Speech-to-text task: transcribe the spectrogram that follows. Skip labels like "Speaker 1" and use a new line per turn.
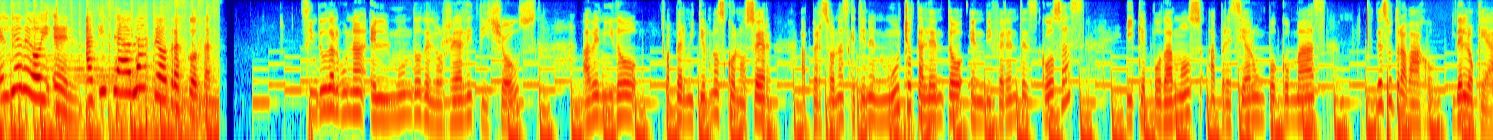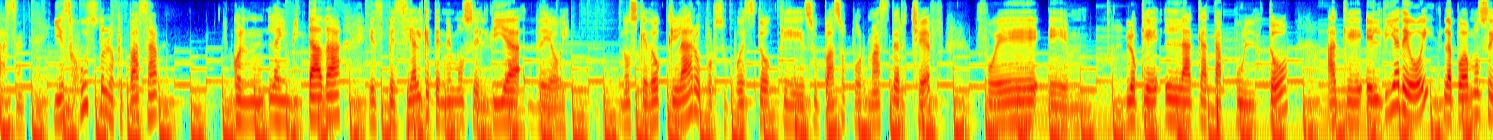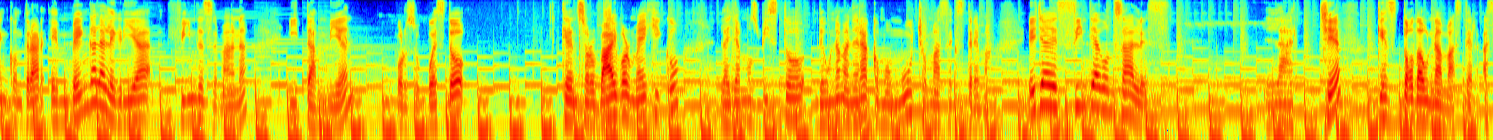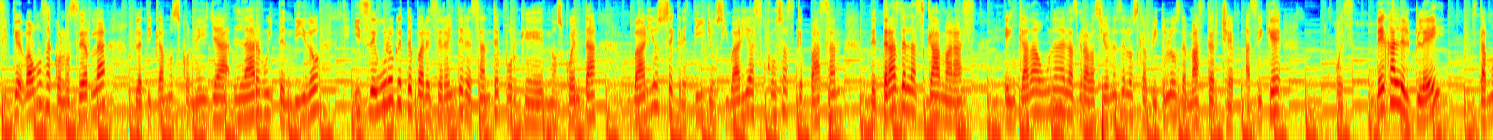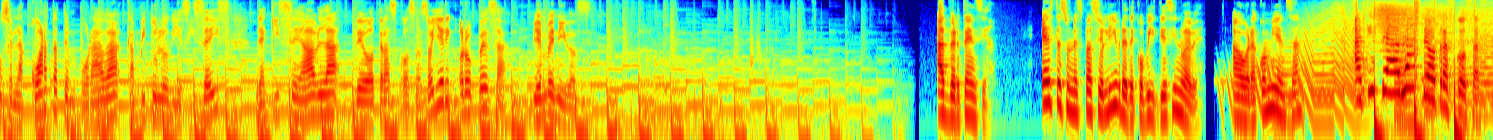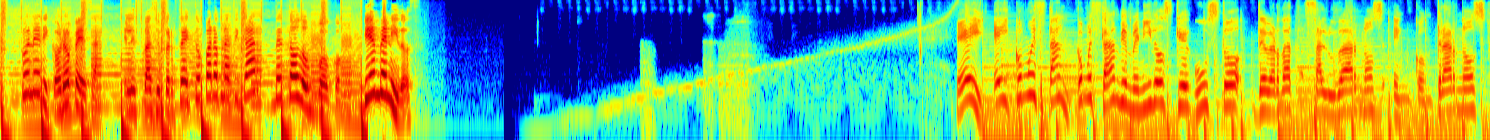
El día de hoy en Aquí se habla de otras cosas.
Sin duda alguna, el mundo de los reality shows ha venido a permitirnos conocer a personas que tienen mucho talento en diferentes cosas y que podamos apreciar un poco más de su trabajo, de lo que hacen. Y es justo lo que pasa con la invitada especial que tenemos el día de hoy. Nos quedó claro, por supuesto, que su paso por Masterchef fue em, lo que la catapultó a que el día de hoy la podamos encontrar en Venga la Alegría fin de semana y también, por supuesto, que en Survivor México la hayamos visto de una manera como mucho más extrema. Ella es Cintia González, la chef que es toda una máster. Así que vamos a conocerla, platicamos con ella largo y tendido y seguro que te parecerá interesante porque nos cuenta varios secretillos y varias cosas que pasan detrás de las cámaras en cada una de las grabaciones de los capítulos de Masterchef. Así que, pues déjale el play. Estamos en la cuarta temporada, capítulo 16. De aquí se habla de otras cosas. Soy Eric Oropesa. Bienvenidos.
Advertencia. Este es un espacio libre de COVID-19. Ahora comienza. Aquí se habla de otras cosas. Con Eric Oropesa, el espacio perfecto para platicar de todo un poco. Bienvenidos.
Hey, hey, ¿cómo están? ¿Cómo están? Bienvenidos. Qué gusto de verdad saludarnos, encontrarnos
